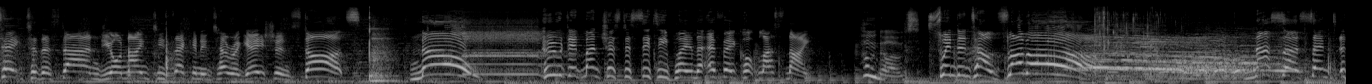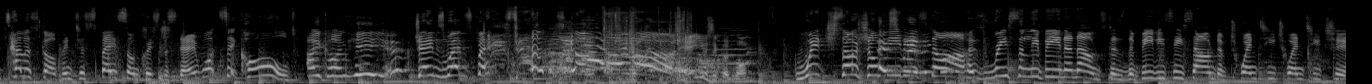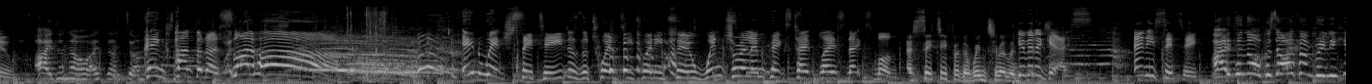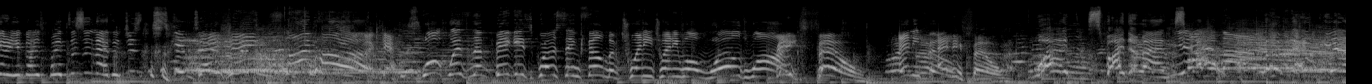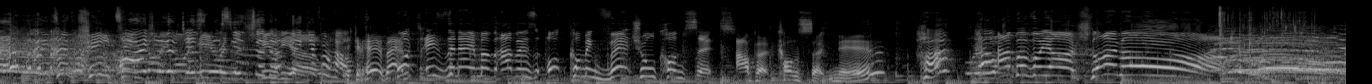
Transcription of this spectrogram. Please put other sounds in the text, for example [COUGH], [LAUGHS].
take to the stand. Your 90-second interrogation starts now. Who did Manchester City play in the FA Cup last night? Who knows? Swindon Town, Slimer! NASA sent a telescope into space on Christmas Day. What's it called? I can't hear you. James Webb Space [LAUGHS] Telescope, Slimer! Hey, use a good one. Which social It's media really star has recently been announced as the BBC Sound of 2022? I don't know. I don't. don't. Pink Panther, Slimer! In which city does the 2022 [LAUGHS] Winter Olympics take place next month? A city for the Winter Olympics. Give it a guess. Any city. I don't know because I can't really hear you guys, but it doesn't matter. Just skip Beijing, Slimer! Yes. What was of 2021 worldwide? Big film. Any uh, film. Any film. What? Spider-Man. Spider-Man! Bit of cheating Oh, going on just here in the listened to them. studio. Thank you for You can hear that. What is the name of ABBA's upcoming virtual concert? ABBA concert name. Huh? Help. ABBA Voyage, Slimer!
